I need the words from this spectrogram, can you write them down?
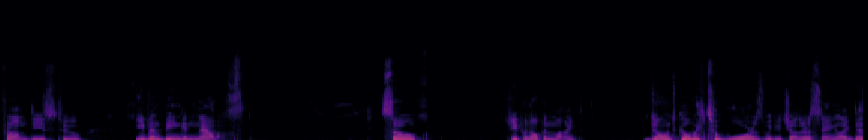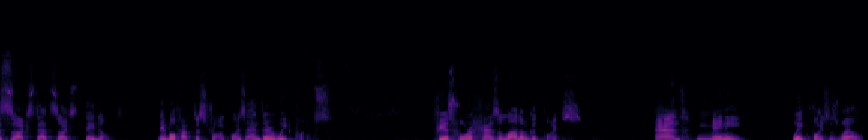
from these two even being announced. So keep an open mind. Don't go into wars with each other saying, like, this sucks, that sucks. They don't. They both have their strong points and their weak points. PS4 has a lot of good points and many weak points as well.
